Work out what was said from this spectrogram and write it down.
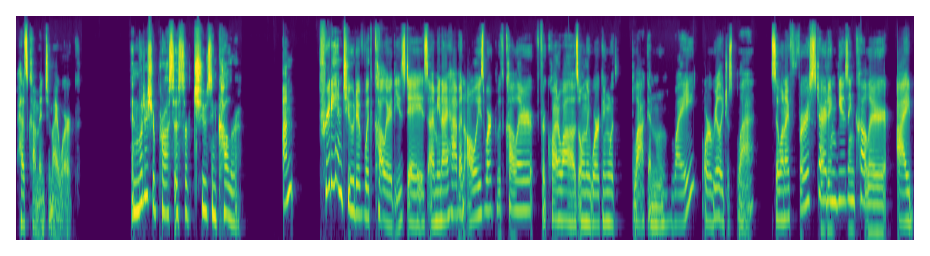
has come into my work. And what is your process of choosing color? I'm pretty intuitive with color these days. I mean, I haven't always worked with color. For quite a while, I was only working with black and white or really just black. So when I first started using color, I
